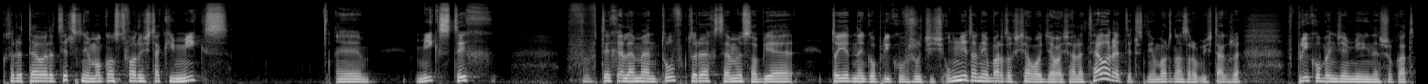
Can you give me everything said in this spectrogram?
które teoretycznie mogą stworzyć taki miks, y, miks tych, w- tych elementów, które chcemy sobie do jednego pliku wrzucić. U mnie to nie bardzo chciało działać, ale teoretycznie można zrobić tak, że w pliku będziemy mieli na przykład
